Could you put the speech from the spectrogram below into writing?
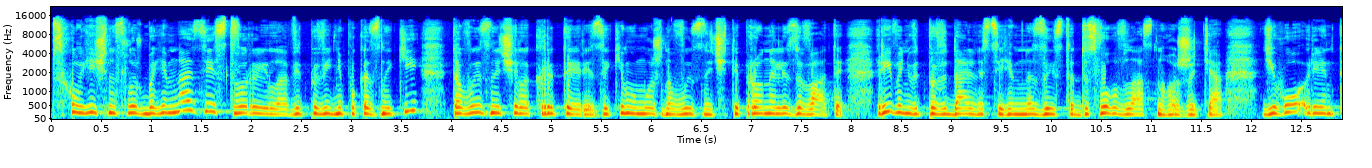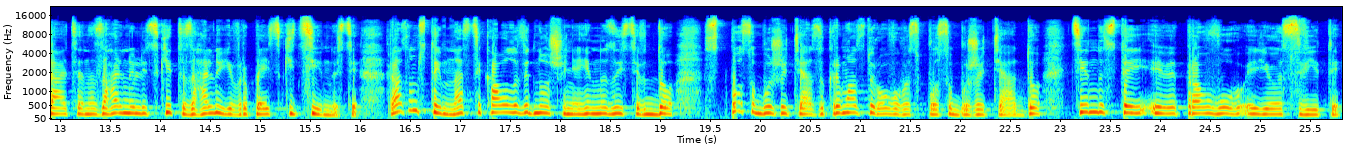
Психологічна служба гімназії створила відповідні показники та визначила критерії, з якими можна визначити, проаналізувати рівень відповідальності гімназиста до свого власного життя, його орієнтація на загальнолюдські та загальноєвропейські цінності. Разом з тим нас цікавило відношення гімназистів до способу життя, зокрема здорового способу життя, до цінностей е, правової освіти.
